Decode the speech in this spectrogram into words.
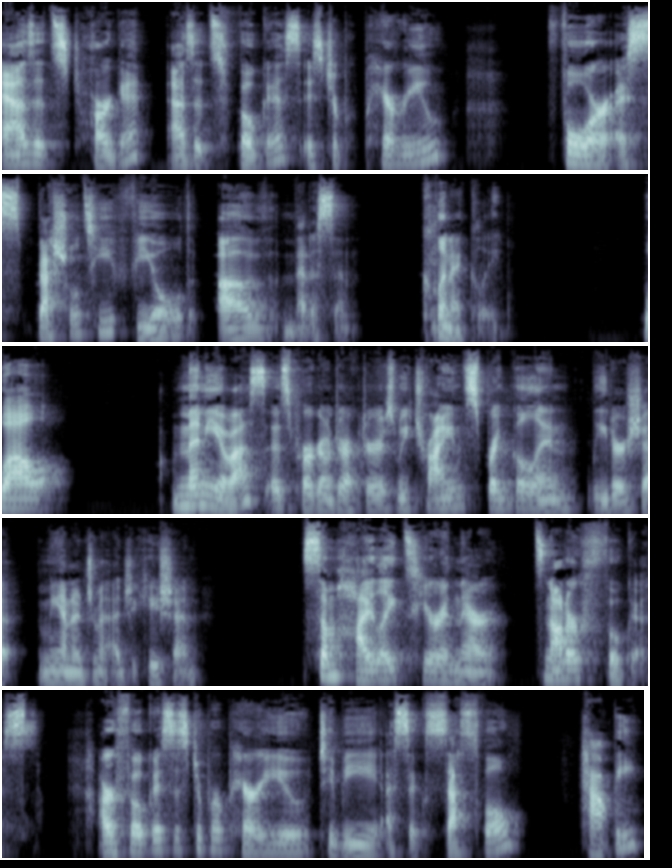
as its target, as its focus, is to prepare you for a specialty field of medicine clinically. While many of us as program directors, we try and sprinkle in leadership, management, education. Some highlights here and there. It's not our focus. Our focus is to prepare you to be a successful, happy,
